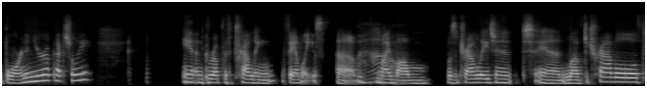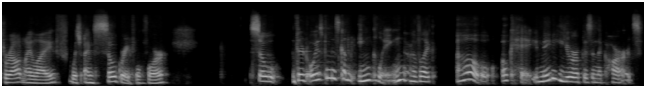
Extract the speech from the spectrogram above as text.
born in Europe, actually, and grew up with traveling families. Um, My mom was a travel agent and loved to travel throughout my life, which I'm so grateful for. So there'd always been this kind of inkling of like, oh, okay, maybe Europe is in the cards.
